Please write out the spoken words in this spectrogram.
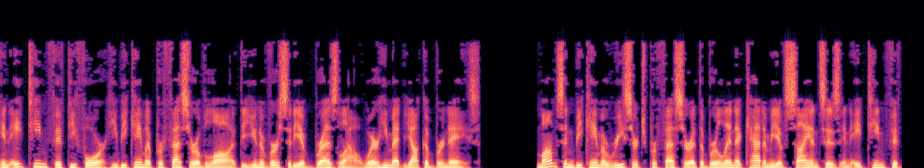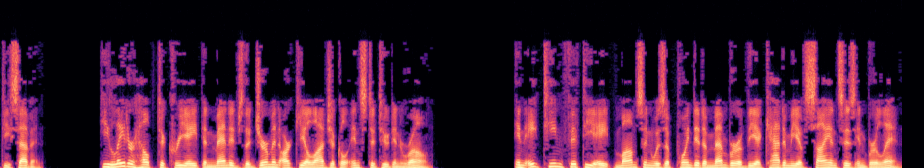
In 1854 he became a professor of law at the University of Breslau where he met Jakob Bernays. Mommsen became a research professor at the Berlin Academy of Sciences in 1857. He later helped to create and manage the German Archaeological Institute in Rome. In 1858 Mommsen was appointed a member of the Academy of Sciences in Berlin,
